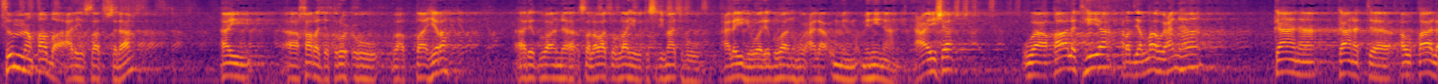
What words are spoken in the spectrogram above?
ثم قضى عليه الصلاة والسلام أي خرجت روحه الطاهرة رضوان صلوات الله وتسليماته عليه ورضوانه على أم المؤمنين عائشة. وقالت هي رضي الله عنها كان كانت أو قال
